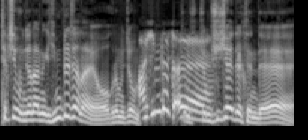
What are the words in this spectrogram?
택시 운전하는 게 힘들잖아요. 그러면 좀 아 힘들죠. 좀, 예. 좀 쉬셔야 될 텐데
